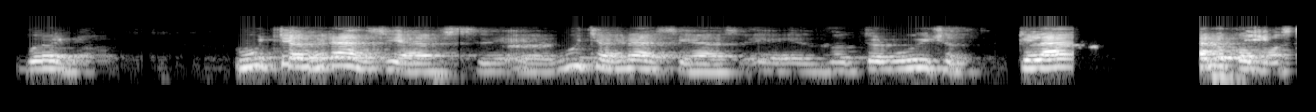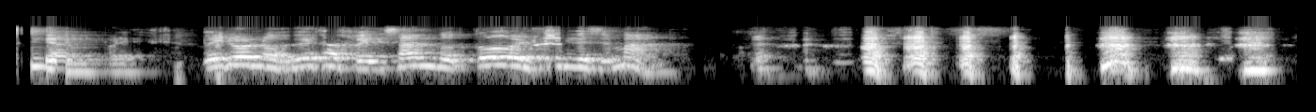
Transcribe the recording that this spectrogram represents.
Bueno, muchas gracias, eh, muchas gracias, eh, doctor Buillo. Claro, como siempre, pero nos deja pensando todo el fin de semana.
